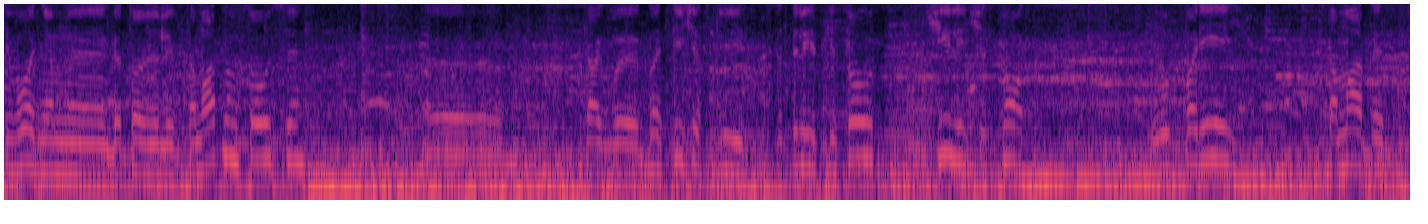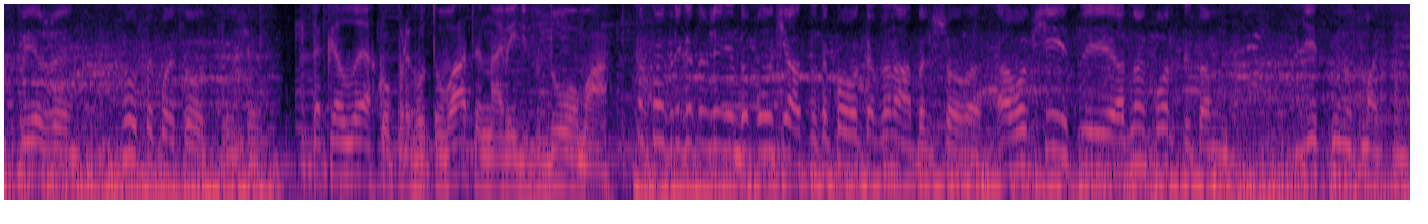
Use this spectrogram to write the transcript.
Сегодня мы готовили в томатном соусе, э, как бы классический сицилийский соус, чили, чеснок, лук-порей, томаты свежие. Ну, такой соус получается. Таке легко приготувати навіть вдома. Такое приготовление до получаса, такого казана большого. А вообще, если одной порции, там 10 минут максимум.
